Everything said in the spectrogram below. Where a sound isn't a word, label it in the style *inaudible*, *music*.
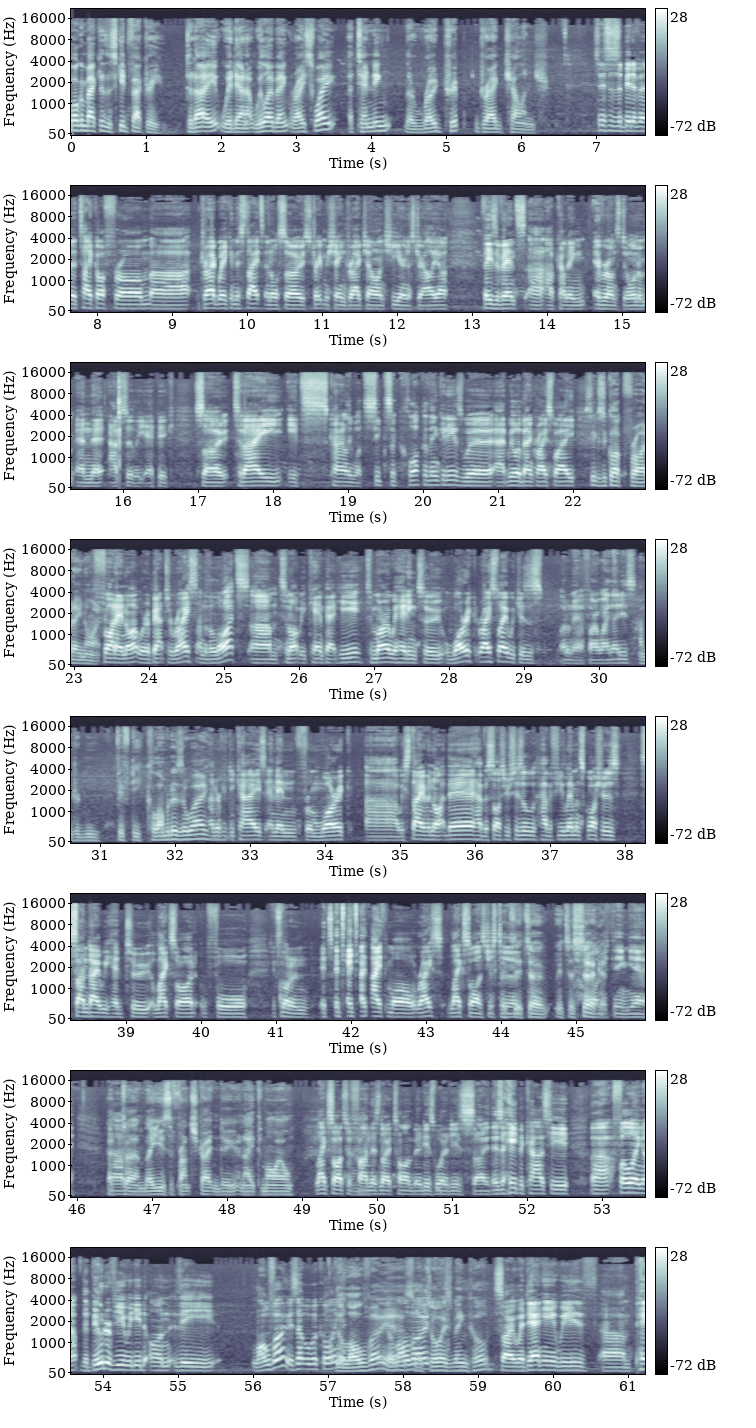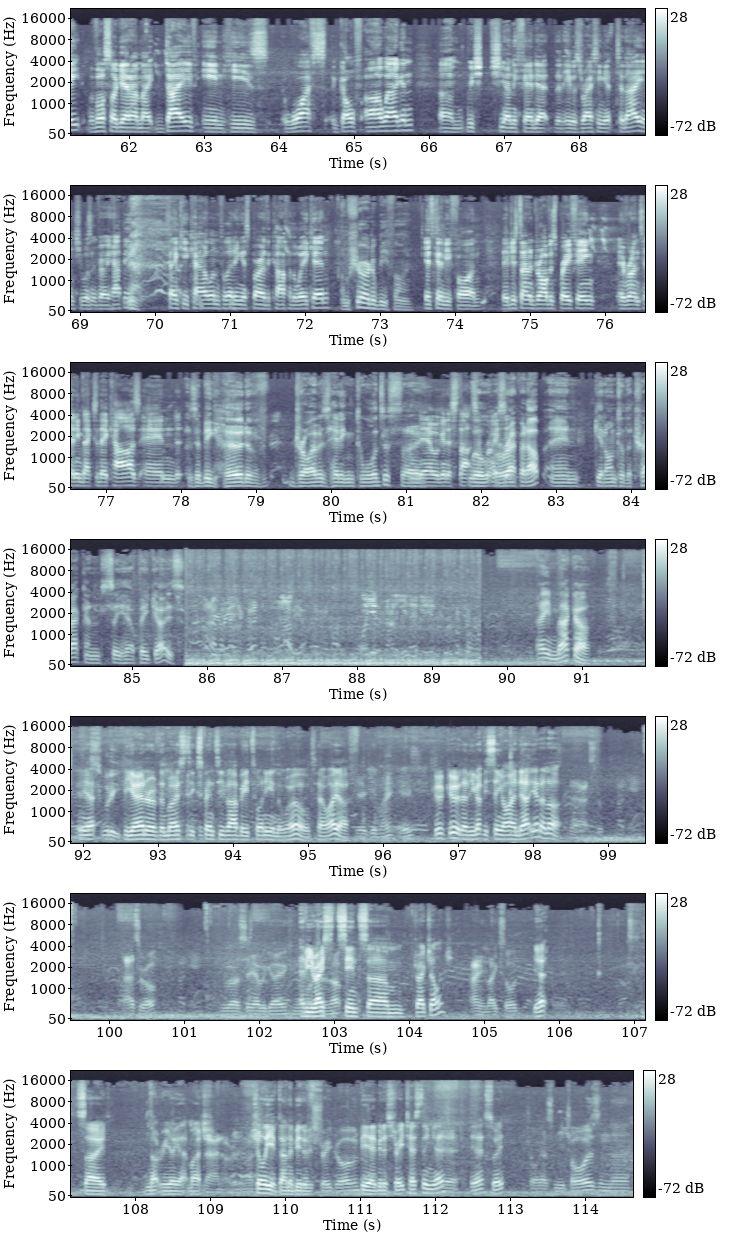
Welcome back to the Skid Factory. Today we're down at Willowbank Raceway attending the Road Trip Drag Challenge. So this is a bit of a takeoff from uh, Drag Week in the States and also Street Machine Drag Challenge here in Australia. These events are upcoming, everyone's doing them and they're absolutely epic. So today it's currently what, six o'clock I think it is. We're at Willowbank Raceway. Six o'clock Friday night. Friday night we're about to race under the lights. Um, tonight we camp out here. Tomorrow we're heading to Warwick Raceway which is, I don't know how far away that is. 150 kilometres away. 150 k's, and then from Warwick, uh, we stay overnight there, have a sausage sizzle, have a few lemon squashes. Sunday we head to Lakeside for it's not an it's it's, it's an eighth mile race. Lakeside's just a It's, it's a it's a circuit, thing, yeah. but Um, um, they use the front straight and do an eighth mile. Lakeside's for fun. There's no time, but it is what it is. So there's a heap of cars here. Uh, following up the build review we did on the Volvo, is that what we're calling it? The it? Volvo, yeah, what Volvo. it's always been called. So we're down here with um, Pete. We've also got our mate Dave in his wife's Golf R wagon, um, which she only found out that he was racing it today, and she wasn't very happy. *laughs* Thank you, Carolyn, for letting us borrow the car for the weekend. I'm sure it'll be fine. It's going to be fine. They've just done a driver's briefing. Everyone's heading back to their cars, and There's a big herd of drivers heading towards us, so now we're going to start we'll some racing. wrap it up and get onto the track and see how Pete goes. Hey, Macca. Yes, Woody. the owner of the most expensive RB20 in the world. How are you? Yeah, good mate. Yeah. Good, good. Have you got this thing ironed out yet or not? Nah, still. Nah, that's alright. We'll uh, see how we go. Have you raced since um, Drag Challenge? Only Lakeside. Yeah. So, not really that much. Nah, not really much. Surely you've done a bit Bit of of street driving. yeah, a bit of street testing, yeah. Yeah. Yeah, sweet. Try out some new tyres and uh,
